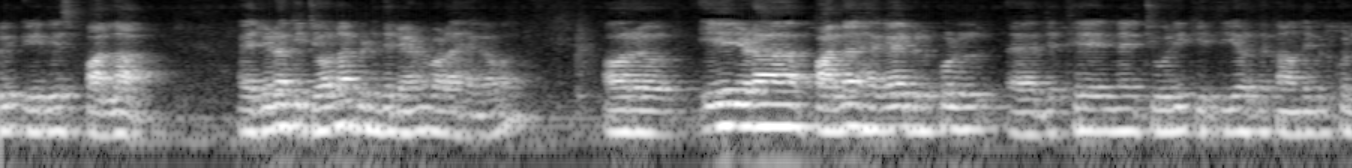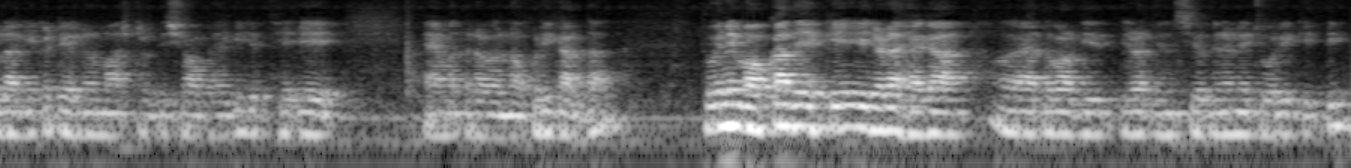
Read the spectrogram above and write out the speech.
ਏਰੀਅਸ ਪਾਲਾ ਇਹ ਜਿਹੜਾ ਕਿ ਜੌਲਾ ਪਿੰਡ ਦੇ ਰਹਿਣ ਵਾਲਾ ਹੈਗਾ ਵਾ। ਔਰ ਇਹ ਜਿਹੜਾ ਪਾਰਲਰ ਹੈਗਾ ਇਹ ਬਿਲਕੁਲ ਜਿੱਥੇ ਇਹਨੇ ਚੋਰੀ ਕੀਤੀ ਔਰ ਦੁਕਾਨ ਦੇ ਬਿਲਕੁਲ ਲਾਗੇ ਇੱਕ ਟੇਲਰ ਮਾਸਟਰ ਦੀ ਸ਼ਾਪ ਹੈਗੀ ਜਿੱਥੇ ਇਹ ਇਹ ਮਤਲਬ ਨੌਕਰੀ ਕਰਦਾ। ਤੋ ਇਹਨੇ ਮੌਕਾ ਦੇਖ ਕੇ ਇਹ ਜਿਹੜਾ ਹੈਗਾ ਐਤਵਾਰ ਦੀ ਜਿਹੜਾ ਦਿਨ ਸੀ ਉਹ ਦਿਨ ਇਹਨੇ ਚੋਰੀ ਕੀਤੀ।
